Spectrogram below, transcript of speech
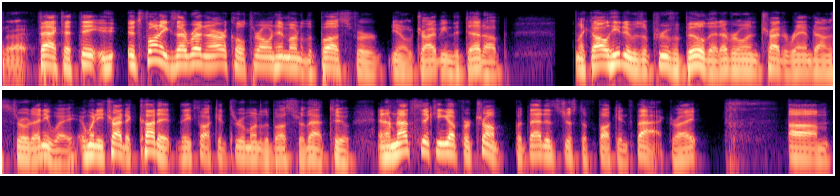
Right. In fact, I think it's funny because I read an article throwing him under the bus for you know driving the debt up. Like all he did was approve a bill that everyone tried to ram down his throat anyway. And when he tried to cut it, they fucking threw him under the bus for that too. And I'm not sticking up for Trump, but that is just a fucking fact, right? Um,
